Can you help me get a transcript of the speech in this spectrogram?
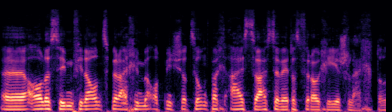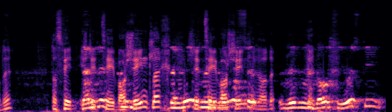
äh, alles im Finanzbereich, im Administrationsbereich eins zu eins, dann wäre das für euch eher schlecht, oder? Das wird, ist nicht sehr wahrscheinlich. Ist nicht sehr wahrscheinlich, oder? Dann würden wir einen grossen USP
